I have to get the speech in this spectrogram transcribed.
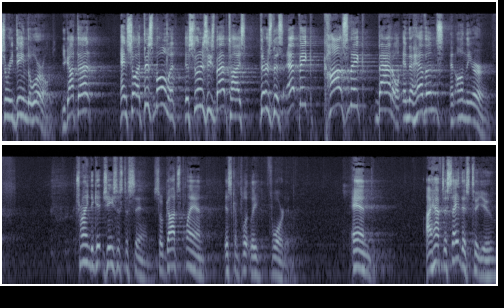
to redeem the world. You got that? And so at this moment, as soon as he's baptized, there's this epic cosmic battle in the heavens and on the earth trying to get Jesus to sin. So God's plan is completely thwarted. And I have to say this to you.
